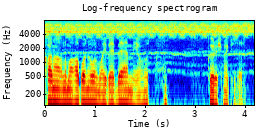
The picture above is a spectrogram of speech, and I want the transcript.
Kanalıma abone olmayı ve beğenmeyi unutmayın. Görüşmek üzere.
